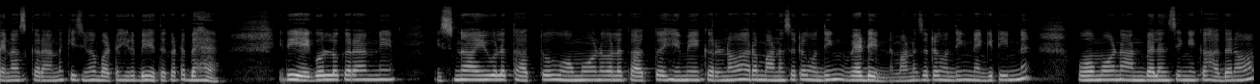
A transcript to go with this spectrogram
වෙනස් කරන්න කිසිම බටහිර බෙහෙතකට බෑ. ඉතින් ඒගොල්ලෝ කරන්නේ ස්නායු වල තත්ත්ව හෝමෝන වල තත්ත්ව එහෙම කරනවා අර මනසට හොඳින් වැඩෙන්න. මනසට හොඳින් නැගිටින්න හෝමෝන අන්බැලන්සින් එක හදනවා.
